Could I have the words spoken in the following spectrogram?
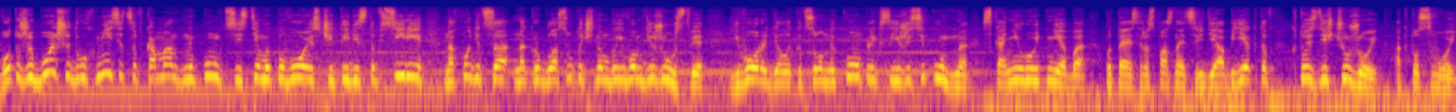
Вот уже больше двух месяцев командный пункт системы ПВО С-400 в Сирии находится на круглосуточном боевом дежурстве. Его радиолокационный комплекс ежесекундно сканирует небо, пытаясь распознать среди объектов, кто здесь чужой, а кто свой.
